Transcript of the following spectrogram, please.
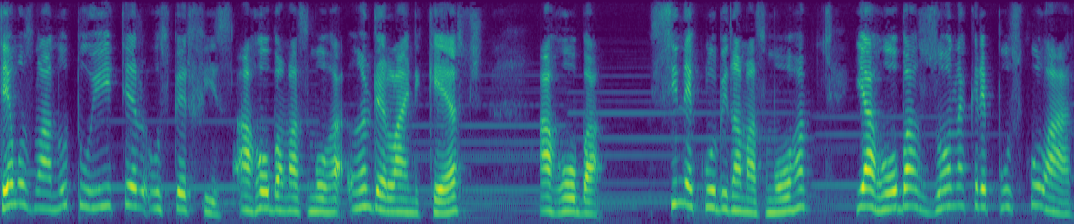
Temos lá no Twitter os perfis arroba masmorra underline cast, arroba cineclube da masmorra e arroba zona crepuscular.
